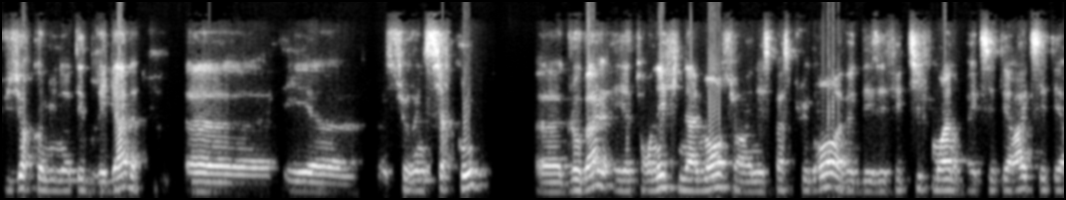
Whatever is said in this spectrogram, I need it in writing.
plusieurs communautés de brigades et sur une circo euh, globale et à tourner finalement sur un espace plus grand avec des effectifs moindres, etc., etc.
